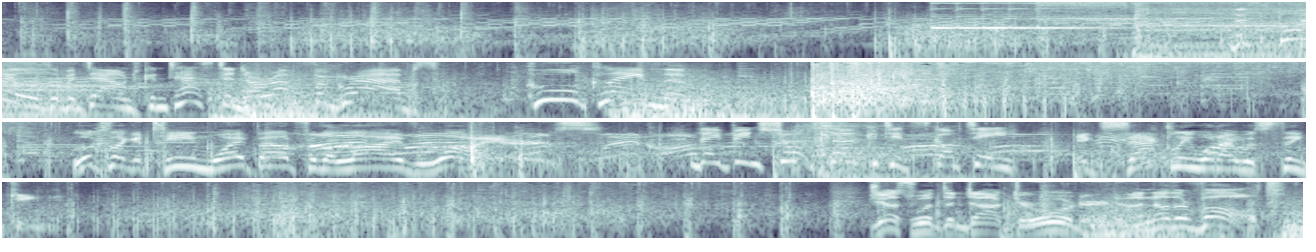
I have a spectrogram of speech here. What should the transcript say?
The spoils of a downed contestant are up for grabs. Who'll claim them? Looks like a team wipeout for the live wires. They've been short-circuited, Scotty. Exactly what I was thinking. Just what the doctor ordered. Another vault.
